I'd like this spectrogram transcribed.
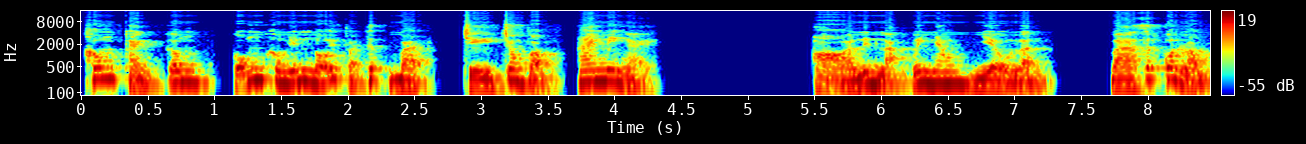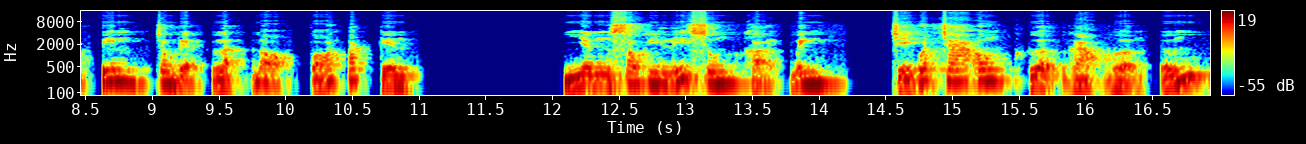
không thành công cũng không đến nỗi phải thất bại chỉ trong vòng 20 ngày. Họ liên lạc với nhau nhiều lần và rất có lòng tin trong việc lật đổ võ tắc thiên. Nhưng sau khi Lý Sung khởi binh, chỉ có cha ông gượng gạo hưởng ứng,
